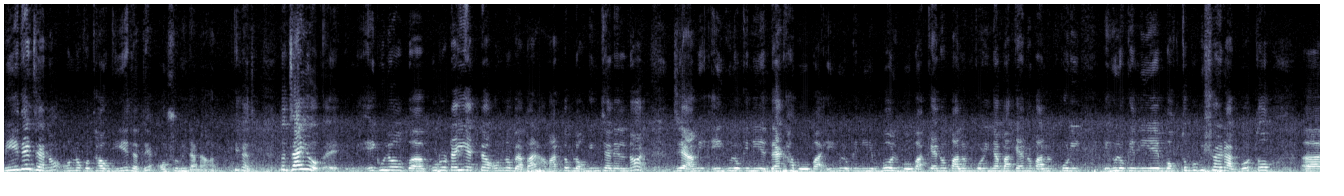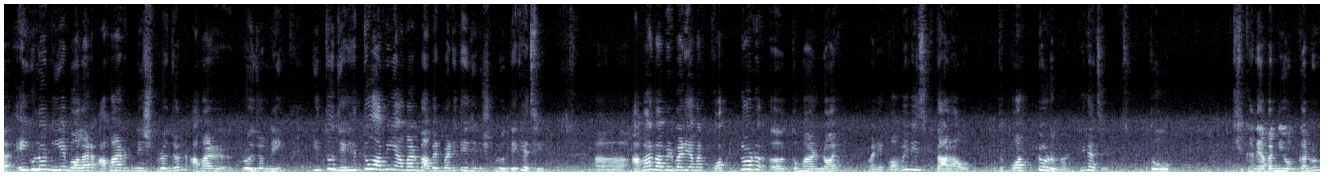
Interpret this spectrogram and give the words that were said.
মেয়েদের যেন অন্য কোথাও গিয়ে যাতে অসুবিধা না হয়, ঠিক আছে? তো যাই হোক এগুলো পুরোটাই একটা অন্য ব্যাপার। আমার তো ব্লগিং চ্যানেল নয় যে আমি এইগুলোকে নিয়ে দেখাবো বা এইগুলোকে নিয়ে বলব বা কেন পালন করি না বা কেন পালন করি, এগুলোকে নিয়ে বক্তব্য বিষয় রাখব। তো এইগুলো নিয়ে বলার আমার নিষ্প্রয়োজন, আমার প্রয়োজন নেই। কিন্তু যেহেতু আমি আমার বাপের বাড়িতে এই জিনিসগুলো দেখেছি আমার বাপের বাড়ি আমার কট্টর তোমার নয় মানে কমিউনিস্ট তারাও, কিন্তু কট্টর নয়, ঠিক আছে? তো সেখানে আবার নিয়মকানুন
